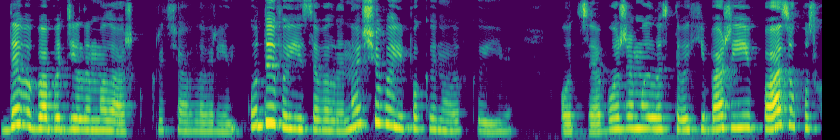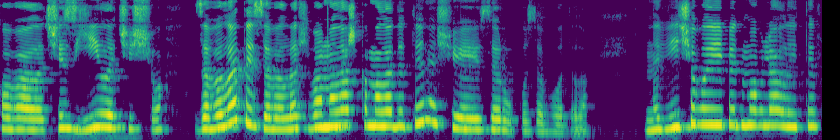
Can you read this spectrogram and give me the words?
Де ви, баба, діли Малашку? кричав Лаврін. Куди ви її завели? Нащо ви її покинули в Києві? Оце, Боже милостиве, хіба ж її пазуху сховала, чи з'їла, чи що? Завела та й завела, хіба Малашка мала дитина, що я її за руку заводила? Навіщо ви її підмовляли йти в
